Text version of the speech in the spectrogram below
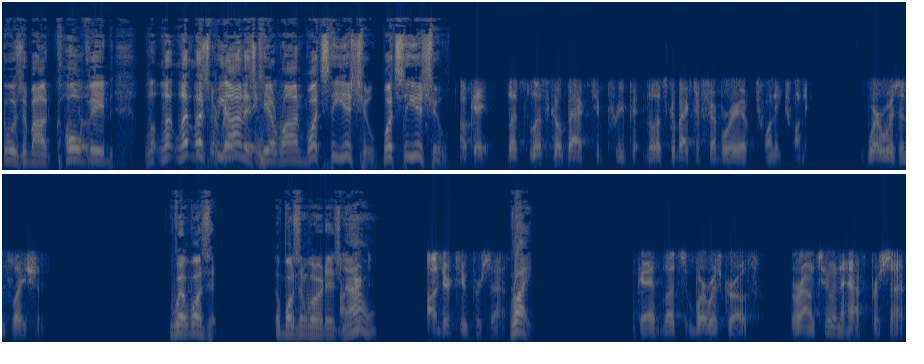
it was about COVID. Let, let, let, us be honest things. here, Ron. What's the issue? What's the issue? Okay, let's let's go back to pre. Let's go back to February of 2020. Where was inflation? Where was it? It wasn't where it is Under- now. Under two percent. Right. Okay, let's. Where was growth? Around two and a half percent.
